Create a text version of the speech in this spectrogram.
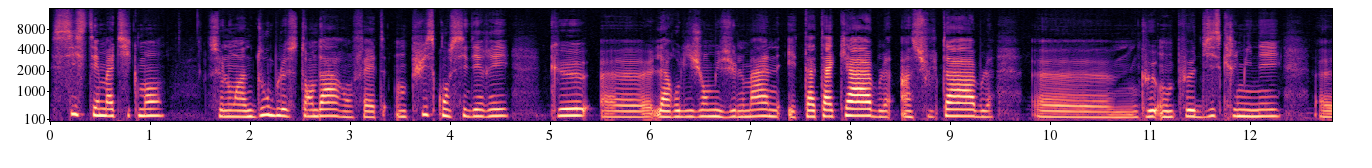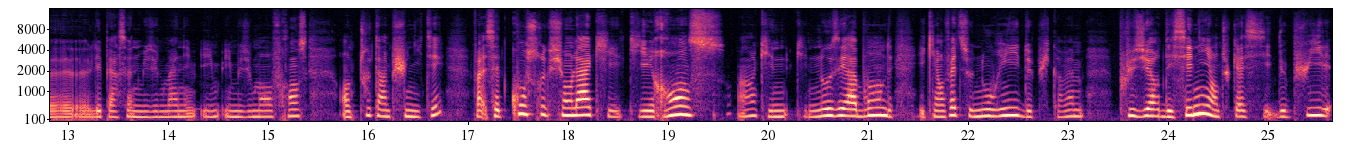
systématiquement, selon un double standard en fait, on puisse considérer que euh, la religion musulmane est attaquable, insultable, euh, qu'on peut discriminer euh, les personnes musulmanes et, musulmans en France en toute impunité. Enfin, cette construction-là qui qui est rance, hein, qui, est, nauséabonde et qui en fait se nourrit depuis quand même plusieurs décennies, en tout cas depuis,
